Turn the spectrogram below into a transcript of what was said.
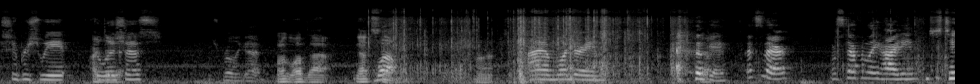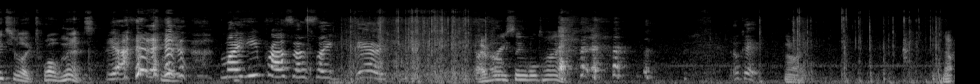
Super sweet, dig it. delicious. It's really good. I love that. That's Well, all right. I am wondering. okay, it's there. It's definitely hiding. It just takes you like 12 minutes Yeah, Right. my heat process, like, yeah. every single time. Okay, All right. Now,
